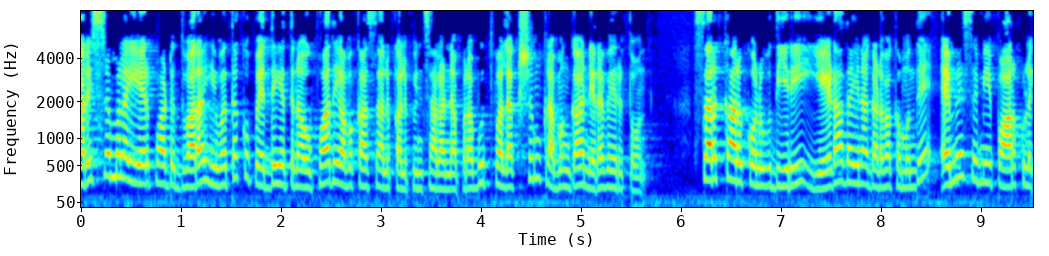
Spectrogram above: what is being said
పరిశ్రమల ఏర్పాటు ద్వారా యువతకు పెద్ద ఎత్తున ఉపాధి అవకాశాలు కల్పించాలన్న ప్రభుత్వ లక్ష్యం క్రమంగా నెరవేరుతోంది. సర్కారు కొలువుదీరి ఏడాదైనా గడవక ముందే ఎంఎస్ఎంఈ పార్కుల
